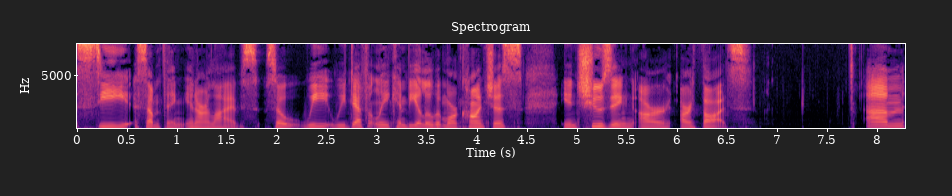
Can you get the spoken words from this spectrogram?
see something in our lives. So we we definitely can be a little bit more conscious in choosing our our thoughts. Um,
